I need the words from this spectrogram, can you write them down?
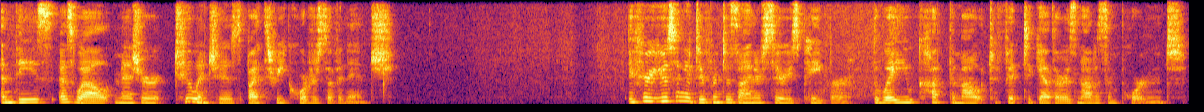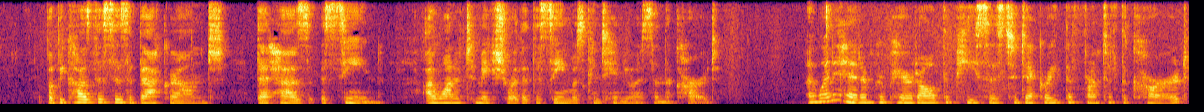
and these as well measure 2 inches by 3 quarters of an inch. If you're using a different designer series paper, the way you cut them out to fit together is not as important. But because this is a background that has a scene, I wanted to make sure that the scene was continuous in the card. I went ahead and prepared all of the pieces to decorate the front of the card.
